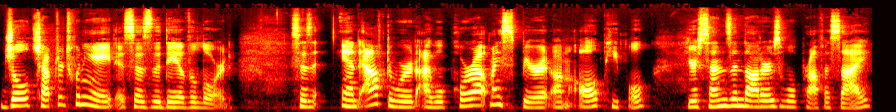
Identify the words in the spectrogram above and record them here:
Joel chapter 28, it says, The day of the Lord. It says, And afterward I will pour out my spirit on all people. Your sons and daughters will prophesy.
